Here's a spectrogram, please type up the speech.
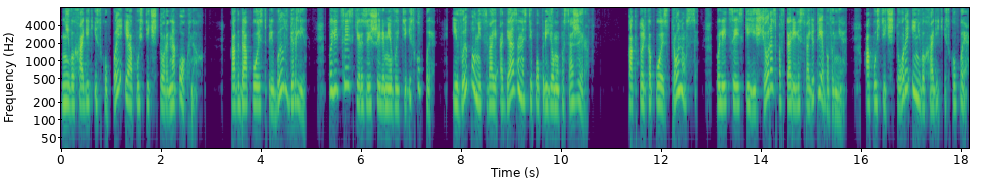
не выходить из купе и опустить шторы на окнах. Когда поезд прибыл в Берлин, полицейские разрешили мне выйти из купе и выполнить свои обязанности по приему пассажиров. Как только поезд тронулся, полицейские еще раз повторили свое требование – опустить шторы и не выходить из купе.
